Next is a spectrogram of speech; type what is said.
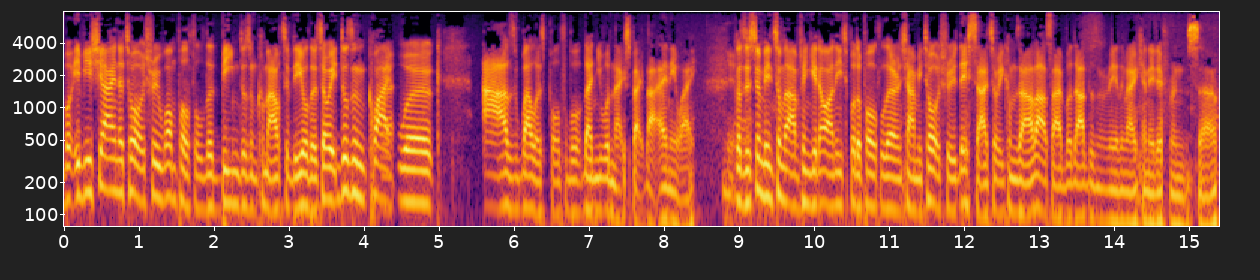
but if you shine a torch through one portal, the beam doesn't come out of the other, so it doesn't quite work as well as Portal, but then you wouldn't expect that anyway. Because there's something, something I'm thinking, oh, I need to put a portal there and shine my torch through this side so it comes out of that side, but that doesn't really make any difference. So,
